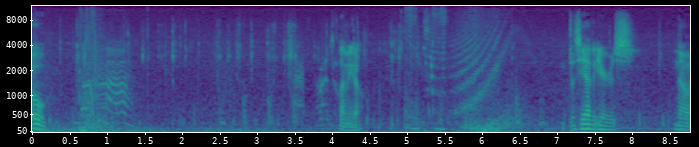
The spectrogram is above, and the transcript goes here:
Oh. Let me go. Does he have ears? No.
